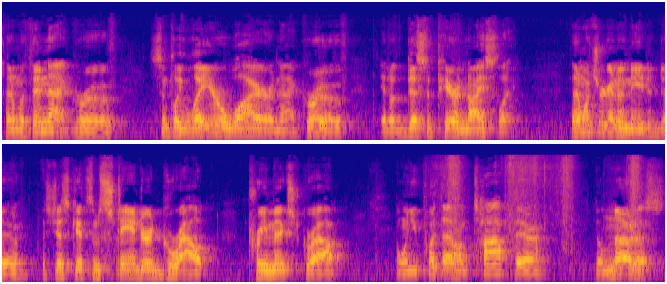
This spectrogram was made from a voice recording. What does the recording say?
Then within that groove, simply lay your wire in that groove, it'll disappear nicely. Then what you're going to need to do is just get some standard grout, pre-mixed grout, and when you put that on top there, you'll notice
